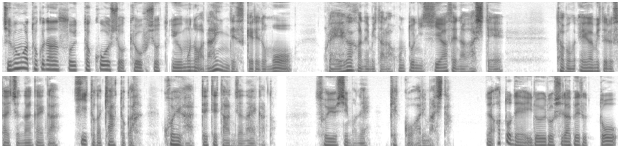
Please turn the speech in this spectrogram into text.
自分は特段そういった高所恐怖症というものはないんですけれども、これ映画館で見たら本当に冷や汗流して、多分映画見てる最中何回か、ヒーとかキャーとか声が出てたんじゃないかと。そういうシーンもね、結構ありました。で、後でいろいろ調べると、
